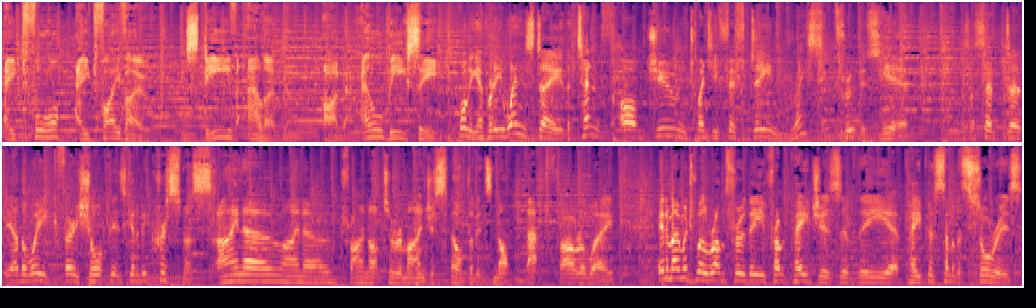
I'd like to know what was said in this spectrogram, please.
84850. Steve Allen on LBC. Morning, everybody. Wednesday, the 10th of June 2015. Racing through this year. As I said uh, the other week, very shortly it's going to be Christmas. I know, I know. Try not to remind yourself that it's not that far away. In a moment, we'll run through the front pages of the uh, papers, some of the stories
